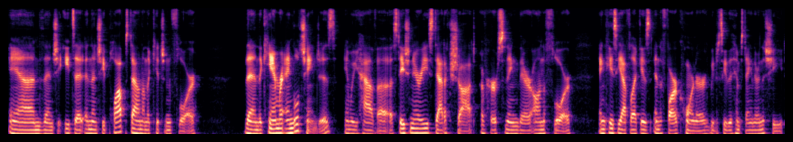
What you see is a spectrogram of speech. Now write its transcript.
and then she eats it and then she plops down on the kitchen floor. Then the camera angle changes and we have a, a stationary static shot of her sitting there on the floor and Casey Affleck is in the far corner. We just see that him standing there in the sheet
